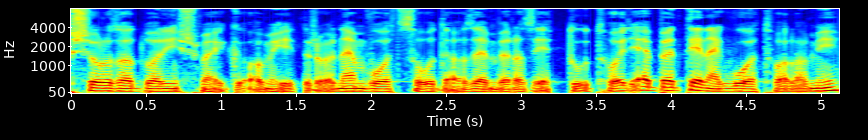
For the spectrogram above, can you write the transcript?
sorozatban is, meg amiről nem volt szó, de az ember azért tud, hogy ebben tényleg volt valami,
